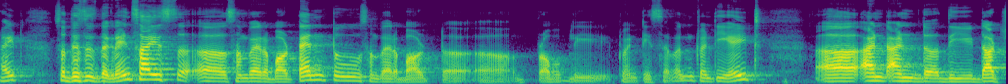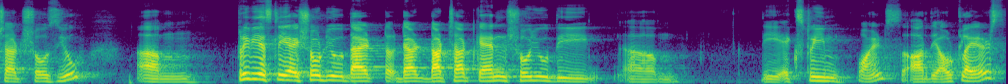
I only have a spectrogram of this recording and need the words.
right. So, this is the grain size uh, somewhere about 10 to somewhere about uh, uh probably 27, 28 uh, and, and the dot chart shows you. Um, previously I showed you that that dot chart can show you the, um, the extreme points or the outliers,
